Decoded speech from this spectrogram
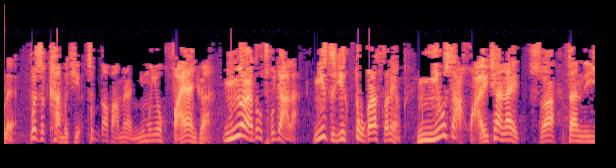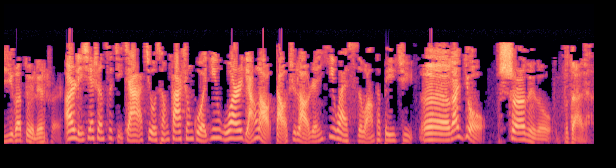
的，不是看不起，从各方面你没有发言权。女儿都出嫁了，你自己独杆司令，你有啥话语权来说咱一个队的事儿？而李先生自己家就曾发生过因无儿养老导致老人意外死亡的悲剧。呃，俺舅十二岁都不在了，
